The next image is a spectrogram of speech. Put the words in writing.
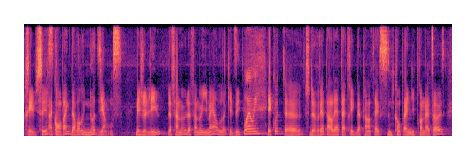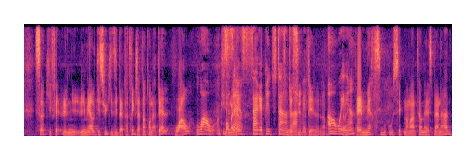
réussir à convaincre d'avoir une audience. Mais je l'ai eu, le fameux, le fameux email là, qui dit Oui, oui. Écoute, euh, tu devrais parler à Patrick d'Aplantex, c'est une compagnie prometteuse. Ça qui fait l'email qui suit qui dit ben, Patrick, j'attends ton appel. Wow! Wow. OK, Bon, ça, ben ça, là, ça aurait pris du temps. Dessus de pile. là. Ah oui, hein? Ben, merci beaucoup, SIC Momentum et Esplanade.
